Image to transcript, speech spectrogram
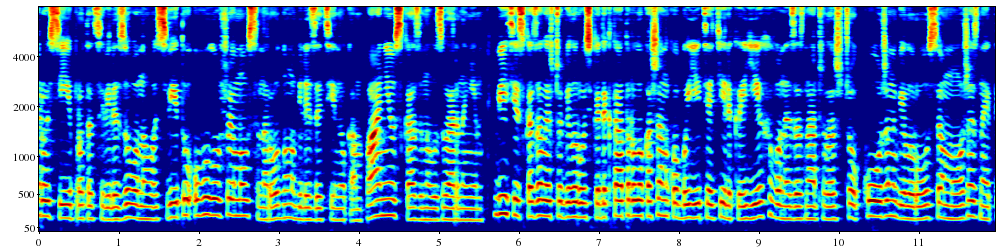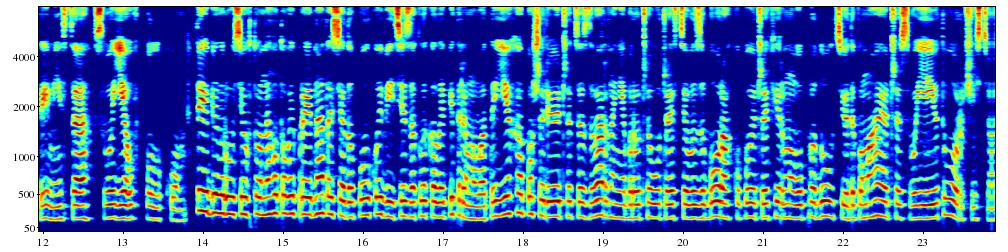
Росії проти цивілізованого світу. Оголошуємо всенародну мобілізаційну кампанію, сказано у зверненні. Бійці сказали, що білоруський диктатор Лукашенко боїться тільки їх. Вони зазначили, що кожен білорус може знайти місце своє в полку. Тих білорусів, хто не готовий приєднатися до полку, бійці закликали підтримувати їх, поширюючи це звернення, беручи участь у зборах, купуючи фірмову продукцію, допомагаючи своєю творчістю.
